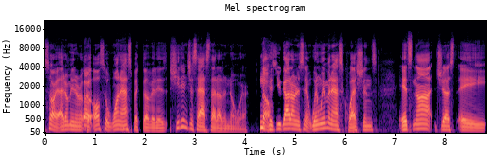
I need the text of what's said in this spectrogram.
Sorry, I don't mean to but also one aspect of it is she didn't just ask that out of nowhere. no, because you got to understand when women ask questions, it's not just a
